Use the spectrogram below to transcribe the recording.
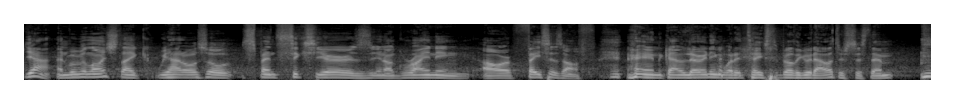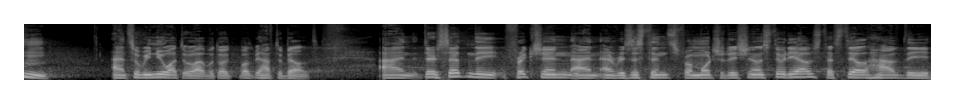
yeah, and when we launched, like we had also spent six years, you know, grinding our faces off and kind of learning what it takes to build a good avatar system. and so we knew what, what, what we have to build. And there's certainly friction and, and, resistance from more traditional studios that still have the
